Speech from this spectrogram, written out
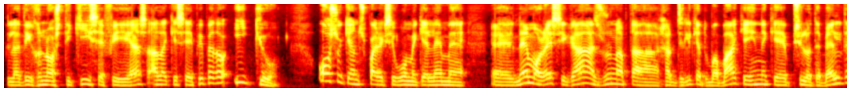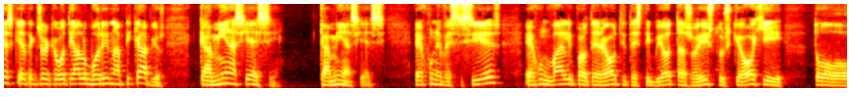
δηλαδή γνωστικής ευφυΐας, αλλά και σε επίπεδο EQ. Όσο και αν τους παρεξηγούμε και λέμε ε, ναι μωρέ σιγά ζουν από τα χαρτζηλίκια του μπαμπά και είναι και ψιλοτεμπέληδες και δεν ξέρω και εγώ τι άλλο μπορεί να πει κάποιος. Καμία σχέση. Καμία σχέση. Έχουν ευαισθησίες, έχουν βάλει προτεραιότητες στην ποιότητα ζωής τους και όχι το,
